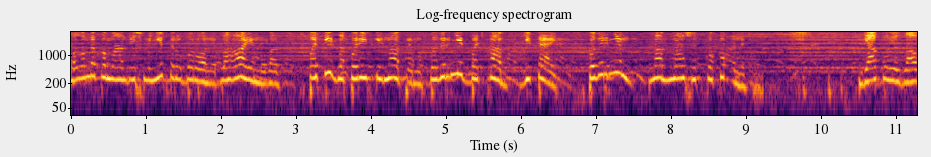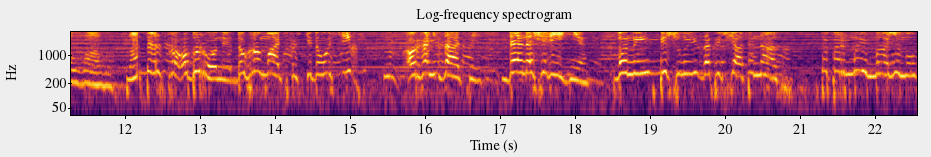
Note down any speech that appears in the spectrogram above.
головнокомандуючий, міністр оборони, благаємо вас, спасіть Запорізький напрямок, поверніть батькам дітей, поверніть нам наших коханих. Дякую за увагу. Слава Міністерства оборони, до громадськості, до усіх організацій, де наші рідні. Вони пішли захищати нас. Тепер ми маємо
